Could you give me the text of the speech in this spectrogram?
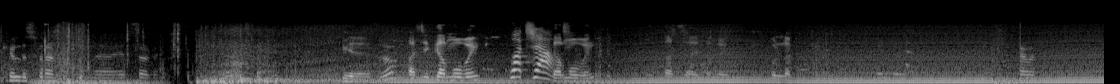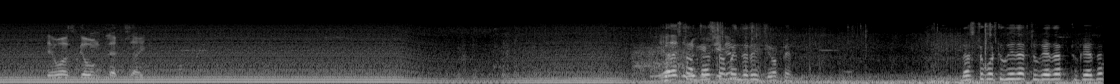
killed his friend uh, yesterday. Yeah. So? I see car moving. Watch out! Car moving. That side, okay. Full left. Coming. They was going left side. Yeah, Let's stop. Let's stop in the ridge. Open. Let's to go together. Together. Together.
